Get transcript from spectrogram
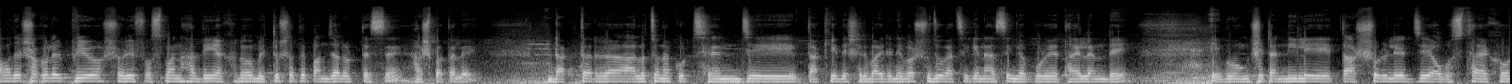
আমাদের সকলের প্রিয় শরীফ ওসমান হাদি এখনও মৃত্যুর সাথে পাঞ্জা লড়তেছে হাসপাতালে। ডাক্তাররা আলোচনা করছেন যে তাকে দেশের বাইরে নেবার সুযোগ আছে কিনা সিঙ্গাপুরে, থাইল্যান্ডে এবং সেটা নিলে তার শরীরের যে অবস্থা এখন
